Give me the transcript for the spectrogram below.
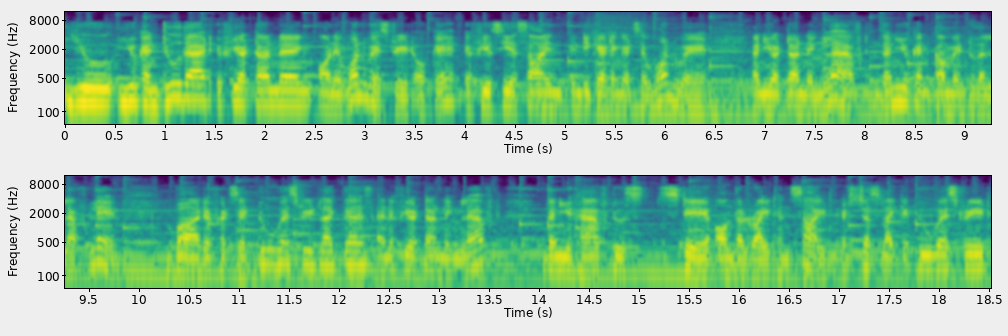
you you can do that if you're turning on a one-way street okay? If you see a sign indicating it's a one-way and you're turning left then you can come into the left lane. But if it's a two-way street like this and if you're turning left then you have to stay on the right hand side. It's just like a two-way street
